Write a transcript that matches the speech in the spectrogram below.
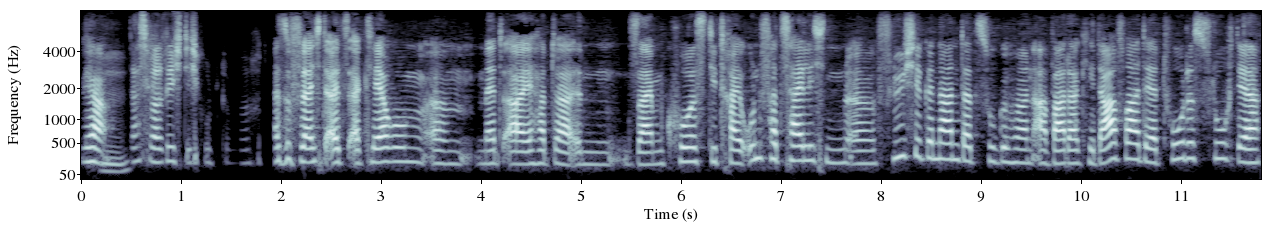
Ja, Mhm. Das war richtig gut gemacht. also vielleicht als Erklärung, ähm, Mad Eye hat da in seinem Kurs die drei unverzeihlichen äh, Flüche genannt. Dazu gehören Avada Kedavra, der Todesfluch, der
